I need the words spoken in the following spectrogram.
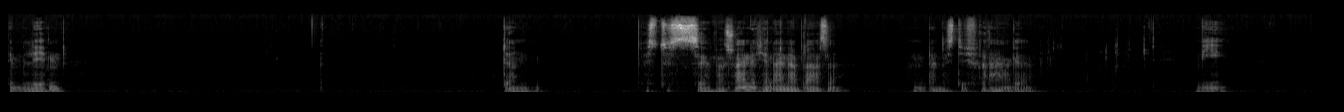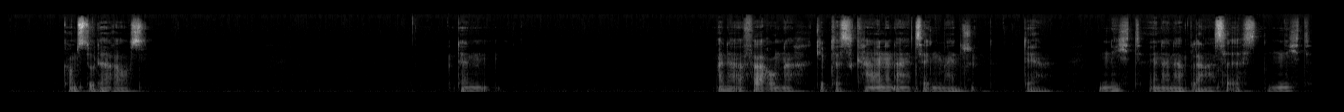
dem Leben, dann bist du sehr wahrscheinlich in einer Blase. Und dann ist die Frage, wie kommst du da raus? Denn meiner Erfahrung nach gibt es keinen einzigen Menschen, der nicht in einer Blase ist, nicht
